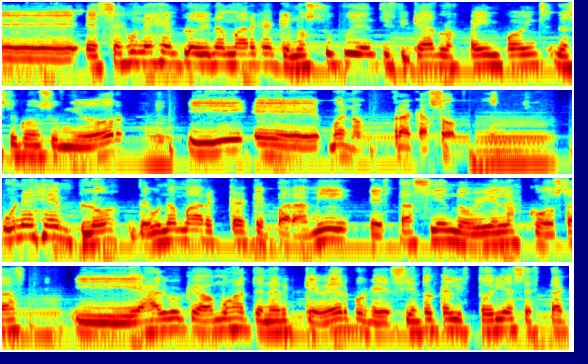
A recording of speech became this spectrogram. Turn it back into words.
Eh, ese es un ejemplo de una marca que no supo identificar los pain points de su consumidor y, eh, bueno, fracasó. Un ejemplo de una marca que para mí está haciendo bien las cosas y es algo que vamos a tener que ver porque siento que la historia se está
